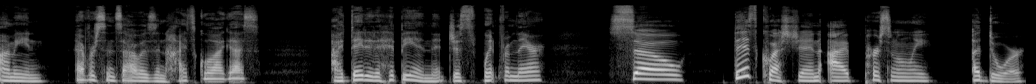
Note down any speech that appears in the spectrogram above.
I mean, ever since I was in high school, I guess. I dated a hippie and it just went from there. So, this question I personally adore.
